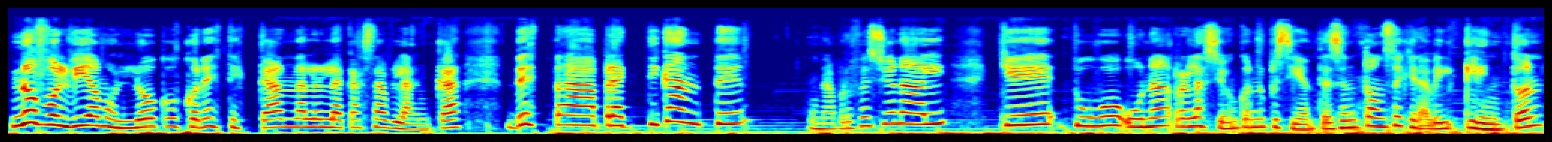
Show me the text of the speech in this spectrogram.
nos volvíamos locos con este escándalo en la Casa Blanca de esta practicante una profesional que tuvo una relación con el presidente de ese entonces, que era Bill Clinton,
